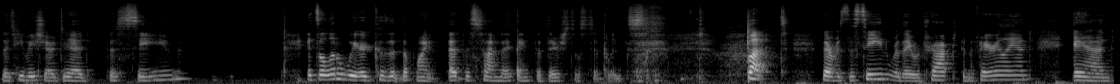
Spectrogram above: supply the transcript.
The TV show did. The scene. It's a little weird because at the point at this time they think that they're still siblings, but there was the scene where they were trapped in the fairyland and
